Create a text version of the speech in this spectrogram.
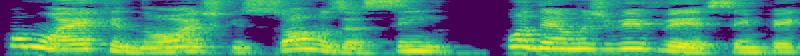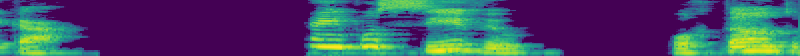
Como é que nós, que somos assim, podemos viver sem pecar? É impossível. Portanto,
